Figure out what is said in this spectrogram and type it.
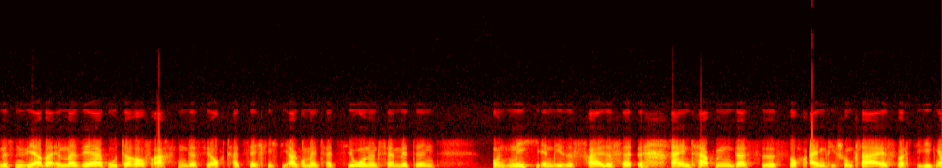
müssen wir aber immer sehr gut darauf achten, dass wir auch tatsächlich die Argumentationen vermitteln und nicht in diese Falle reintappen, dass es doch eigentlich schon klar ist, was die gegen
